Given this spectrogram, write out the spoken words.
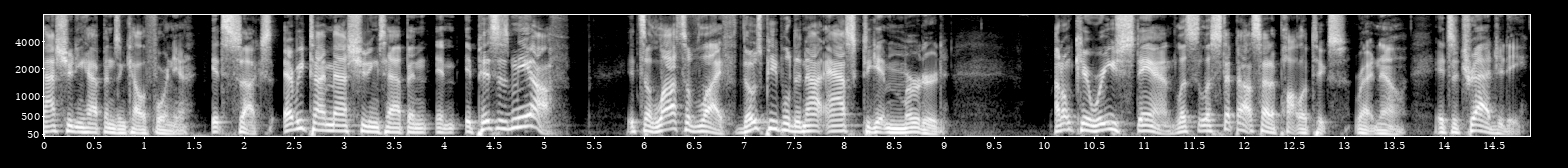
Mass shooting happens in California. It sucks. Every time mass shootings happen, it, it pisses me off. It's a loss of life. Those people did not ask to get murdered. I don't care where you stand. Let's let's step outside of politics right now. It's a tragedy.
